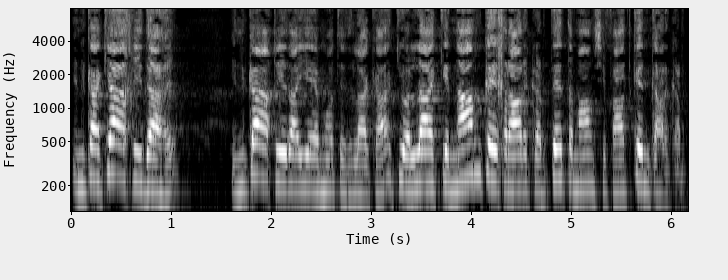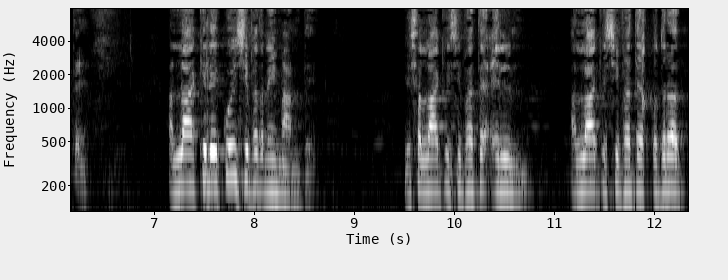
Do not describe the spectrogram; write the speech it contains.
ان کا کیا عقیدہ ہے؟ ان کا عقیدہ یہ ہے معتضلا کا کہ اللہ کے نام کا اقرار کرتے، تمام صفات کا انکار کرتے۔ ہیں اللہ کے لیے کوئی صفت نہیں مانتے۔ جس اللہ کی صفت علم، اللہ کی صفت قدرت،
